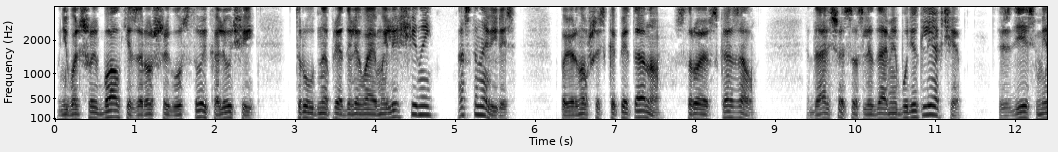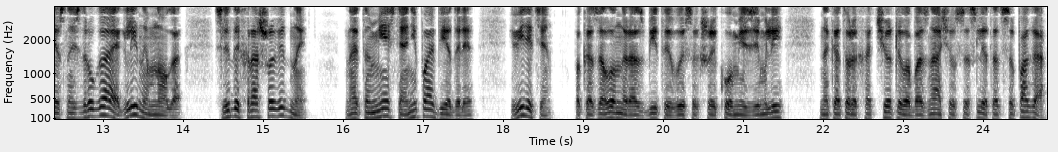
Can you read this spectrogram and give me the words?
В небольшой балке, заросшей густой, колючей, трудно преодолеваемой лещиной, остановились. Повернувшись к капитану, Строев сказал, «Дальше со следами будет легче. Здесь местность другая, глины много, следы хорошо видны. На этом месте они пообедали. Видите?» — показал он на разбитые высохшие комья земли, на которых отчетливо обозначился след от сапога.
